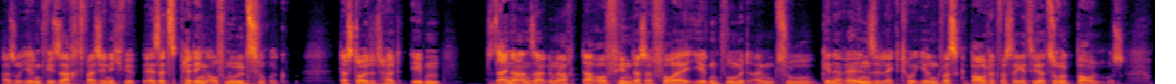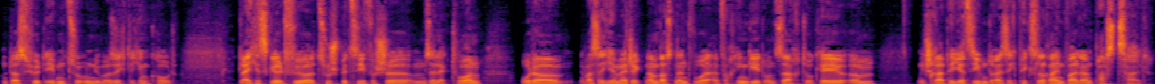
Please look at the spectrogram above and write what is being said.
Also irgendwie sagt, weiß ich nicht, er setzt Padding auf Null zurück. Das deutet halt eben seiner Ansage nach darauf hin, dass er vorher irgendwo mit einem zu generellen Selektor irgendwas gebaut hat, was er jetzt wieder zurückbauen muss. Und das führt eben zu unübersichtlichem Code. Gleiches gilt für zu spezifische ähm, Selektoren oder was er hier Magic Numbers nennt, wo er einfach hingeht und sagt, okay, ähm, ich schreibe hier jetzt 37 Pixel rein, weil dann passt's halt.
